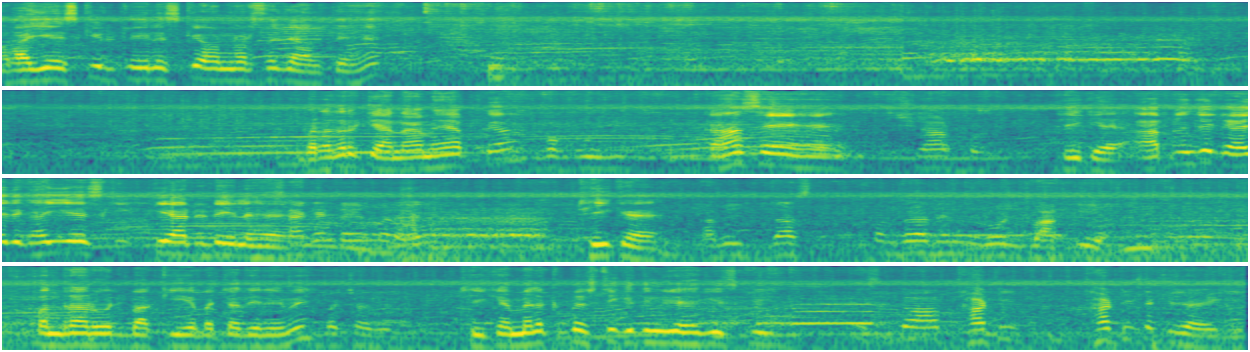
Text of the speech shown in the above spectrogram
और आइए इसकी डिटेल इसके ऑनर से जानते हैं। ब्रदर क्या नाम है आपका? कहाँ से आए हैं? ठीक है आपने जो गाय दिखाई है इसकी क्या डिटेल है? सेकंड टाइमर है। ठीक है। अभी 10 15 दिन रोज बाकी है। पंद्रह रोज बाकी है बच्चा देने में? बच्चा देना ठीक है मिल्क कैपेसिटी कितनी रहेगी इसकी? इसका 30 30 तक जाएगी।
